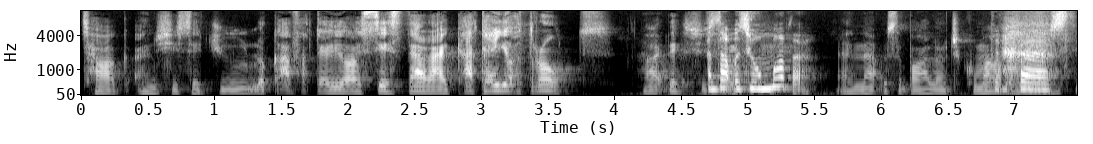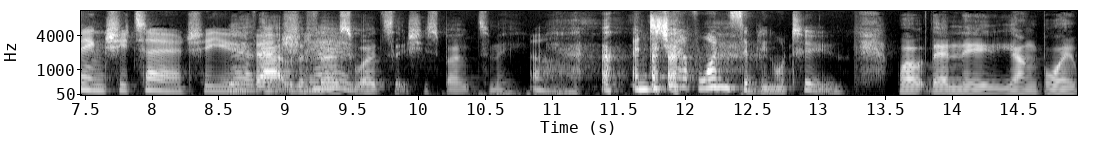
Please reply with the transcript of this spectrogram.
tug. And she said, "You look after your sister. I cut her your throat." Like this. and said. that was your mother? And that was the biological mother. The first thing she said to you. Yeah, that were the first words that she spoke to me. Oh. Yeah. and did you have one sibling or two? Well, then the young boy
